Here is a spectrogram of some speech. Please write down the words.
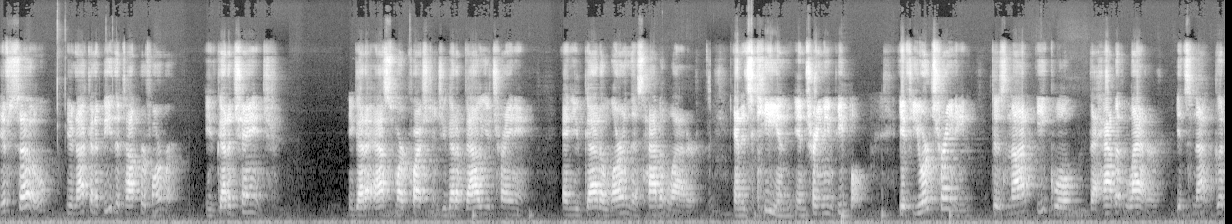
If so, you're not going to be the top performer. You've got to change. You got to ask more questions. You got to value training, and you've got to learn this habit ladder. And it's key in, in training people. If your training does not equal the habit ladder, it's not good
